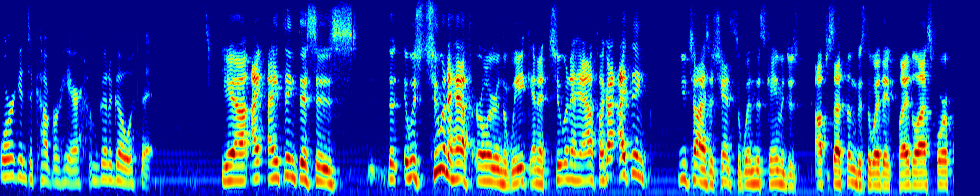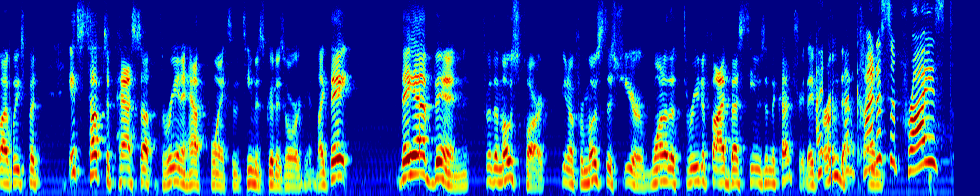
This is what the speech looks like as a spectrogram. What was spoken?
Oregon to cover here. I'm going to go with it. Yeah, I, I think this is. It was two and a half earlier in the week, and at two and a half, like I, I think Utah has a chance to win this game and just upset them because the way they've played the last four or five weeks. But it's tough to pass up three and a half points with a team as good as Oregon. Like they they have been, for the most part, you know, for most of this year, one of the three to five best teams in the country. They've I, earned that. I'm kind of surprised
